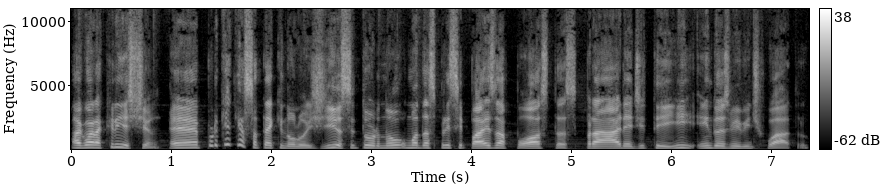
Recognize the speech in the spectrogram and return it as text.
Agora, Christian, é, por que, que essa tecnologia se tornou uma das principais apostas para a área de TI em 2024?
